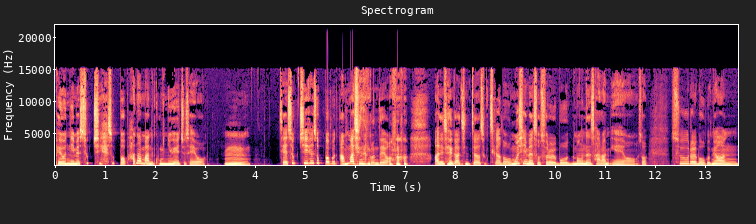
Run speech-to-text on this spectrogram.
배우님의 숙취 해소법 하나만 공유해 주세요. 음, 제 숙취 해소법은 안 마시는 건데요. 아니, 제가 진짜 숙취가 너무 심해서 술을 못 먹는 사람이에요. 그래서 술을 먹으면,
